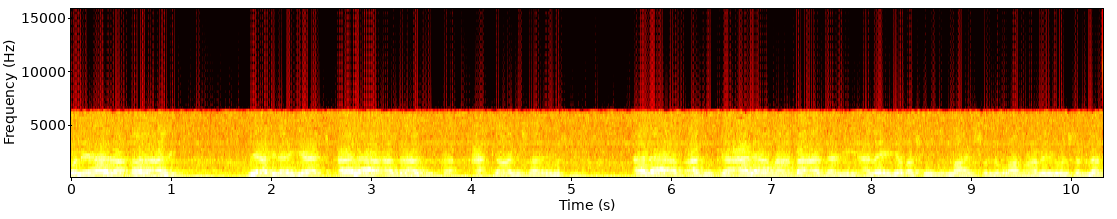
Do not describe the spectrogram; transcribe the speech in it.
ولهذا قال علي لأبي الهياج ألا أبعثك كما في صحيح مسلم ألا أبعثك على ما بعثني عليه رسول الله صلى الله عليه وسلم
